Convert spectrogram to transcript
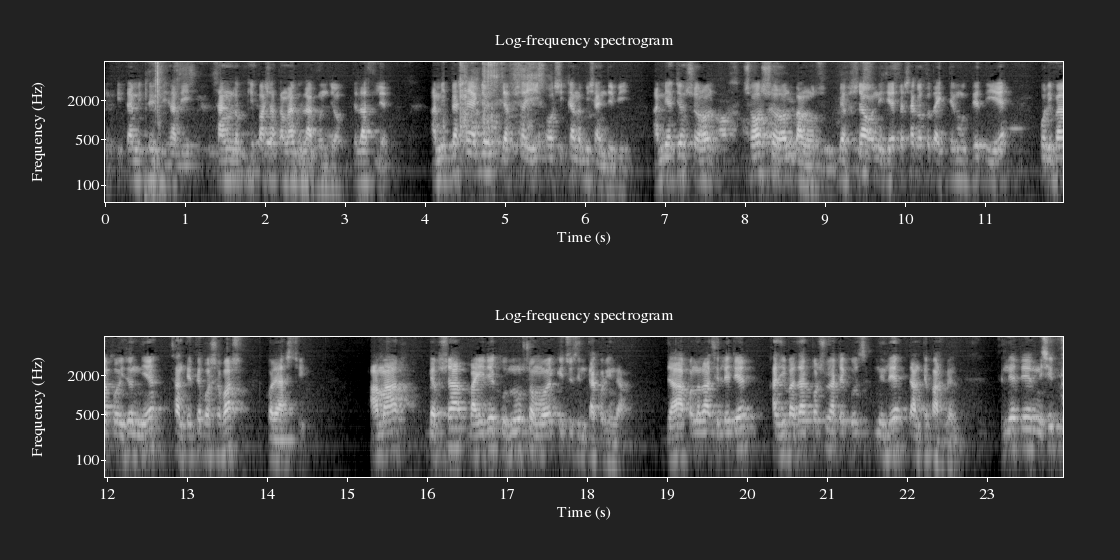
পিতা মিত্র ইতিহাদি সাংলক্ষ্মী পাশা থানা গোলাগঞ্জ জেলা সিলেট আমি পেশায় একজন ব্যবসায়ী ও শিক্ষানবিশ আইনজীবী। আমি একজন সরল, সহজ সরল মানুষ। ব্যবসা ও নিজের পেশাগত দায়িত্বের মধ্যে দিয়ে পরিবার প্রয়োজন নিয়ে শান্তিতে বসবাস করে আসছি। আমার ব্যবসা বাইরে কোনো সময় কিছু চিন্তা করি না। যা আপনারা সিলেটের কাজীবাজার পশুহাটে খোঁজ নিলে জানতে পারবেন। সিলেটের নিষিদ্ধ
